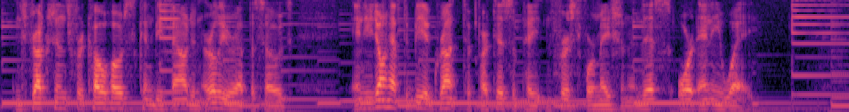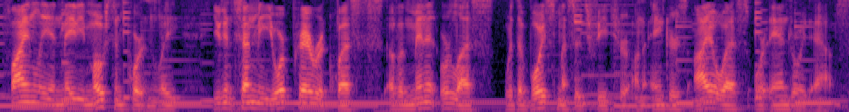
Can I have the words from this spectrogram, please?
Instructions for co hosts can be found in earlier episodes, and you don't have to be a grunt to participate in First Formation in this or any way. Finally, and maybe most importantly, you can send me your prayer requests of a minute or less with a voice message feature on Anchor's iOS or Android apps.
